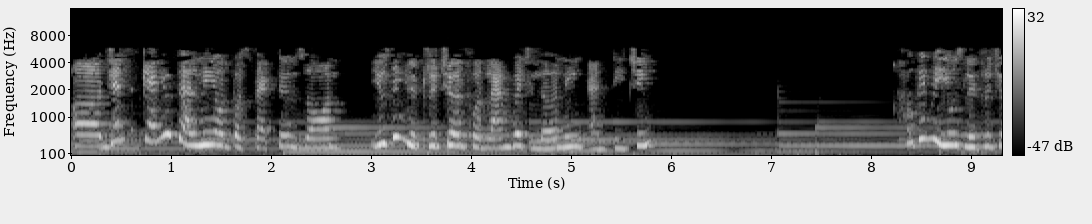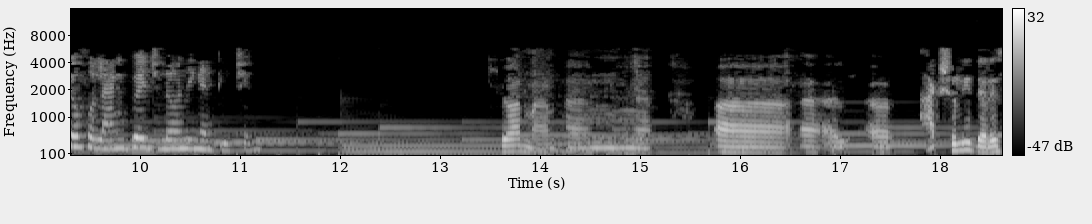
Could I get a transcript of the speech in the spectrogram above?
Uh, Jency, can you tell me your perspectives on using literature for language learning and teaching? How can we use literature for language learning and teaching? Sure, ma'am. Um, uh, actually, there is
